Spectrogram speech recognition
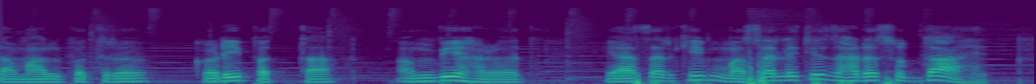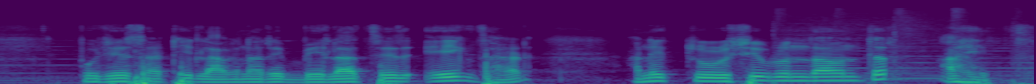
तमालपत्र कढीपत्ता आंबी हळद यासारखी मसाल्याची झाडंसुद्धा आहेत. पूजेसाठी लागणारे बेलाचे एक झाड आणि तुळशी वृंदावन तर आहेच.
